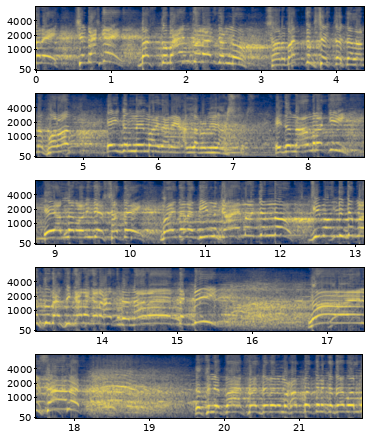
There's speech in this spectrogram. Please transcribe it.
করে সেটাকে বাস্তবায়ন করার জন্য সর্বাত্মক চেষ্টা চালানো ফরজ। এই জন্যই ময়দানে আল্লাহ রলিরা আসছে। এই জন্য আমরা কি এই আল্লাহ রলিদের সাথে ময়দানে দিন কায়েমের জন্য জীবন দিতে প্রস্তুত আছি কারা কারা হাত উঠে নারায়ণ তাকবীর নারায়ণ রিসালাত রসুল পাক সাল্লামের মোহাম্মতের কথা বলব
